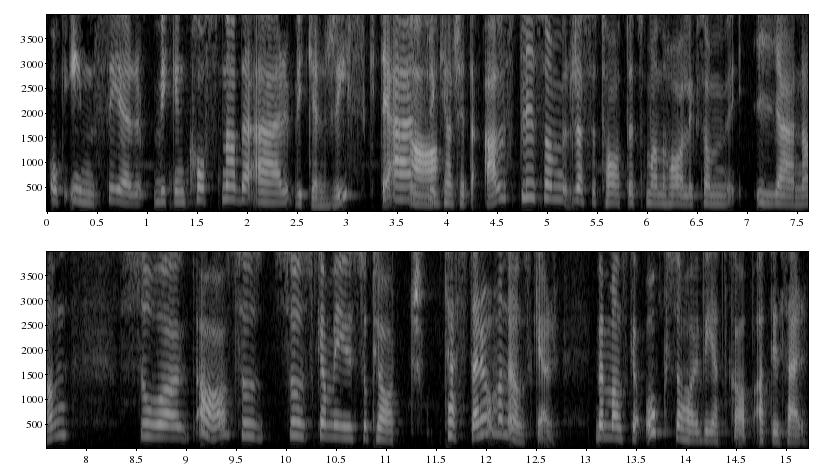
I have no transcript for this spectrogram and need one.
och inser vilken kostnad det är, vilken risk det är, Ja. för det kanske inte alls blir som resultatet som man har liksom i hjärnan. Så ja, så, så ska man ju såklart testa det om man önskar. Men man ska också ha i vetskap att det är så här,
